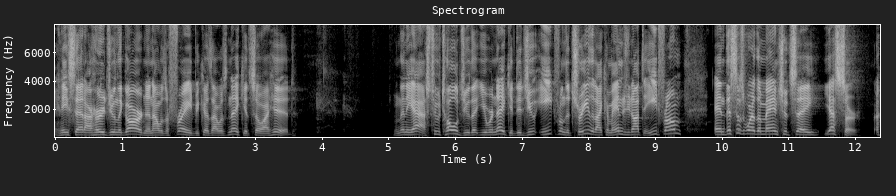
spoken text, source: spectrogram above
And he said, I heard you in the garden, and I was afraid because I was naked, so I hid. And then he asked, Who told you that you were naked? Did you eat from the tree that I commanded you not to eat from? And this is where the man should say, Yes, sir.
